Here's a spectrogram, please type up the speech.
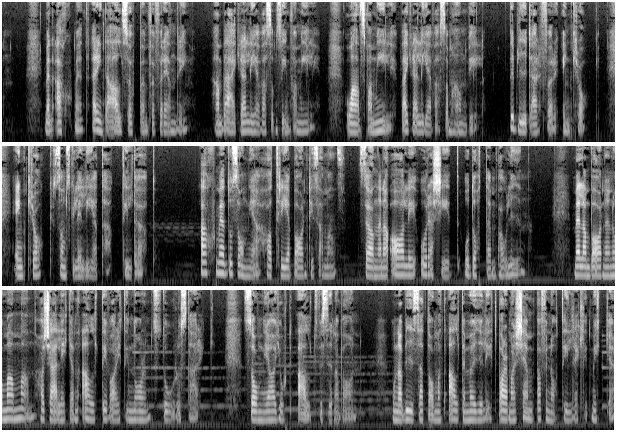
Men Ahmed är inte alls öppen för förändring. Han vägrar leva som sin familj och hans familj vägrar leva som han vill. Det blir därför en krock. En krock som skulle leda till död. Ahmed och Sonja har tre barn tillsammans. Sönerna Ali och Rashid och dottern Pauline. Mellan barnen och mamman har kärleken alltid varit enormt stor och stark. Sonja har gjort allt för sina barn. Hon har visat dem att allt är möjligt bara man kämpar för något tillräckligt mycket.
